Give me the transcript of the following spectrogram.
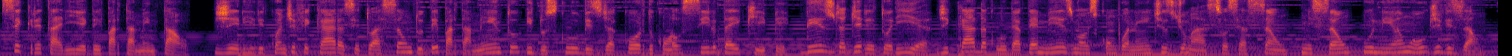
Secretaria Departamental gerir e quantificar a situação do departamento e dos clubes de acordo com o auxílio da equipe, desde a diretoria de cada clube até mesmo aos componentes de uma associação, missão, união ou divisão.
